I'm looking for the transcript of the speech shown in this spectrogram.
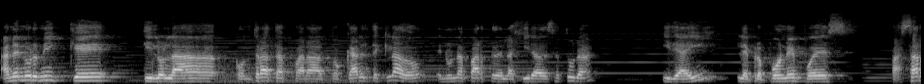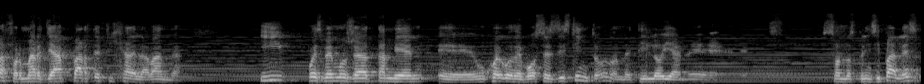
Anne Nurmi que Tilo la contrata para tocar el teclado en una parte de la gira de Satura y de ahí le propone pues pasar a formar ya parte fija de la banda. Y pues vemos ya también eh, un juego de voces distinto, donde Tilo y Anne son los principales,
